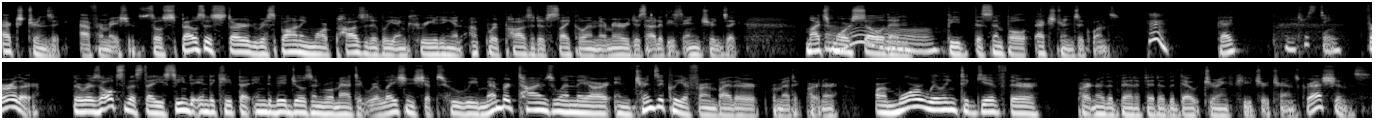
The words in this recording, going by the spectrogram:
extrinsic affirmations. So spouses started responding more positively and creating an upward positive cycle in their marriages out of these intrinsic, much more so than the, the simple extrinsic ones. Okay. Interesting. Further, the results of the study seem to indicate that individuals in romantic relationships who remember times when they are intrinsically affirmed by their romantic partner are more willing to give their partner the benefit of the doubt during future transgressions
